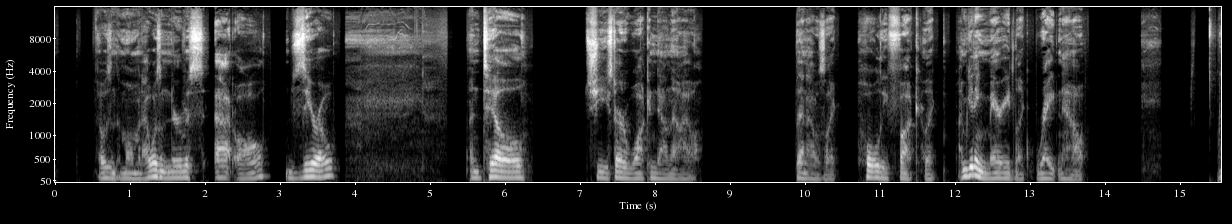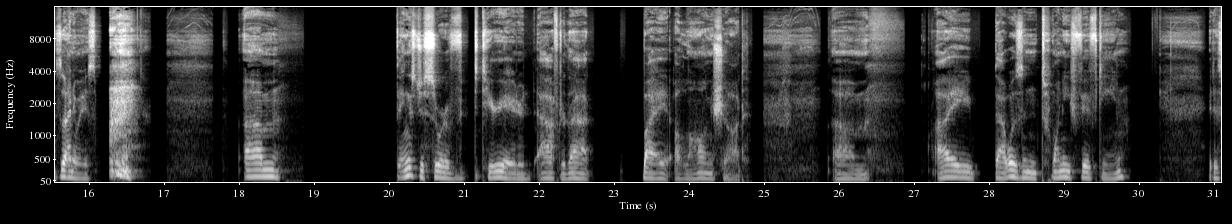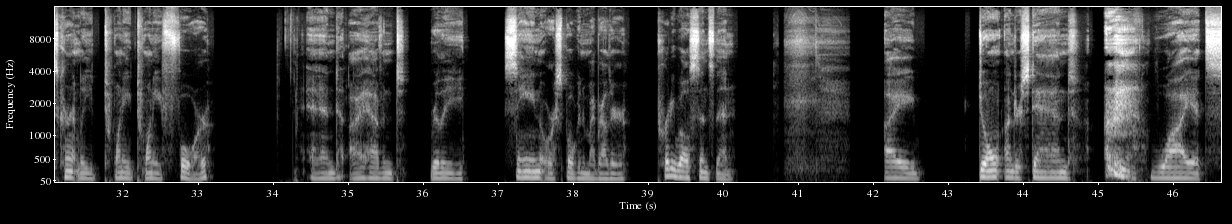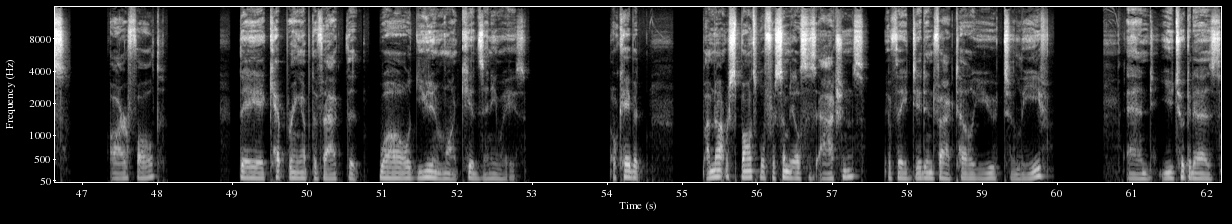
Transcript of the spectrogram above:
I was in the moment. I wasn't nervous at all. Zero. Until she started walking down the aisle. Then I was like, holy fuck. Like, I'm getting married like right now. So, anyways, um, things just sort of deteriorated after that by a long shot. Um, I that was in 2015. It is currently 2024, and I haven't really seen or spoken to my brother pretty well since then. I don't understand why it's our fault. They kept bringing up the fact that, well, you didn't want kids anyways. Okay, but I'm not responsible for somebody else's actions if they did, in fact, tell you to leave and you took it as,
